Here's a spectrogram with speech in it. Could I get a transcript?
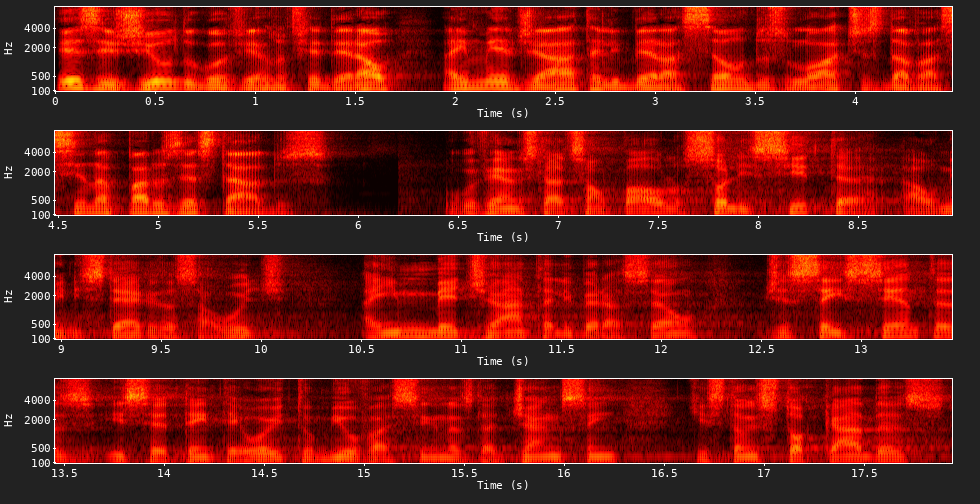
exigiu do governo federal a imediata liberação dos lotes da vacina para os estados. O governo do estado de São Paulo solicita ao Ministério da Saúde a imediata liberação de 678 mil vacinas da Janssen que estão estocadas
